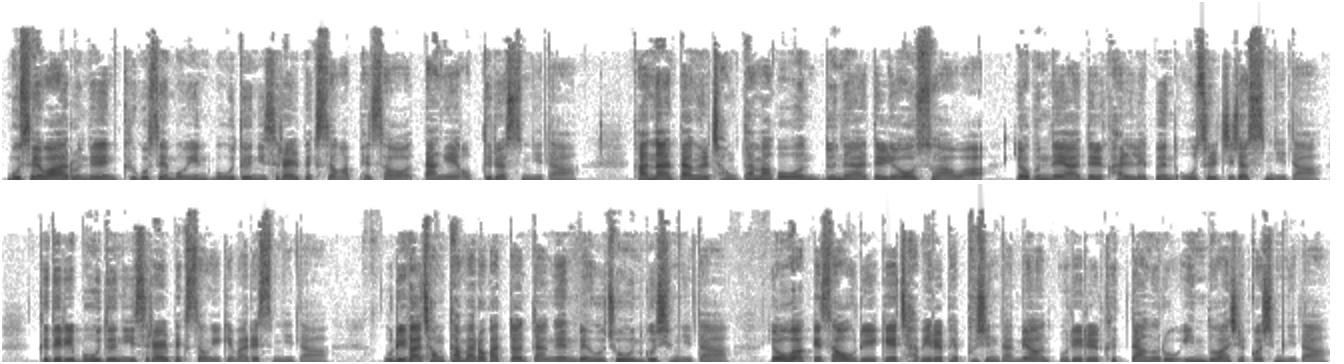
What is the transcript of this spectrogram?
모세와 아론은 그곳에 모인 모든 이스라엘 백성 앞에서 땅에 엎드렸습니다. 가나안 땅을 정탐하고 온 눈의 아들 여호수아와 여분네 아들 갈렙은 옷을 찢었습니다. 그들이 모든 이스라엘 백성에게 말했습니다. 우리가 정탐하러 갔던 땅은 매우 좋은 곳입니다. 여호와께서 우리에게 자비를 베푸신다면 우리를 그 땅으로 인도하실 것입니다.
